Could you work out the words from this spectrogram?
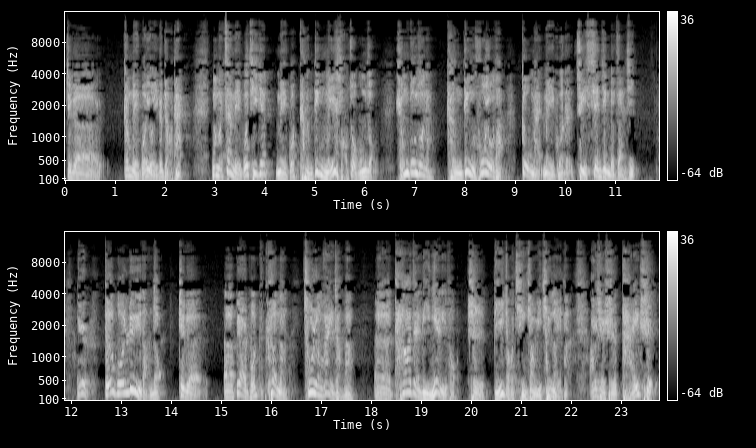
这个跟美国有一个表态。那么在美国期间，美国肯定没少做工作。什么工作呢？肯定忽悠他购买美国的最先进的战机。而德国绿党的这个呃贝尔伯克呢，出任外长啊，呃，他在理念里头是比较倾向于亲美的，而且是排斥。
